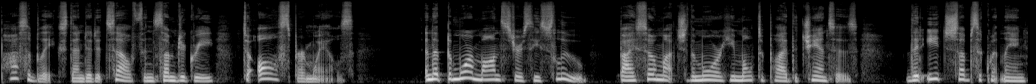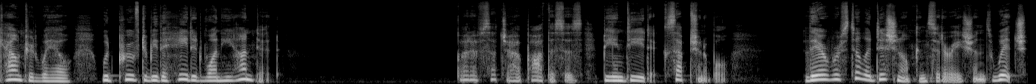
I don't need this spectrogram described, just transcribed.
possibly extended itself in some degree to all sperm whales, and that the more monsters he slew, by so much the more he multiplied the chances that each subsequently encountered whale would prove to be the hated one he hunted. But if such a hypothesis be indeed exceptionable, there were still additional considerations which,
